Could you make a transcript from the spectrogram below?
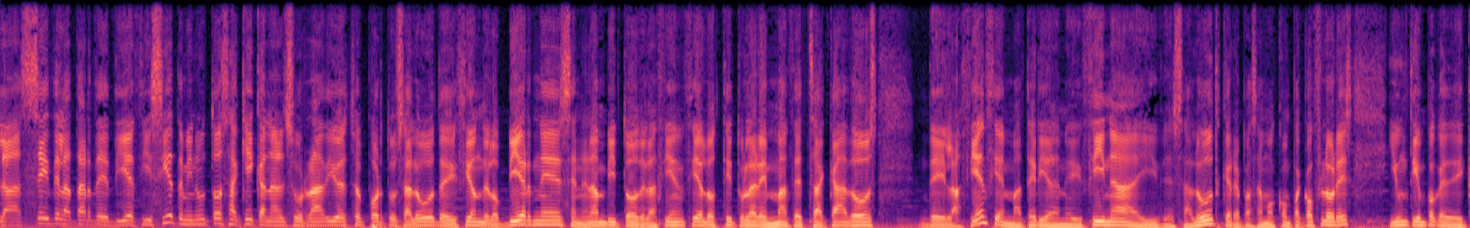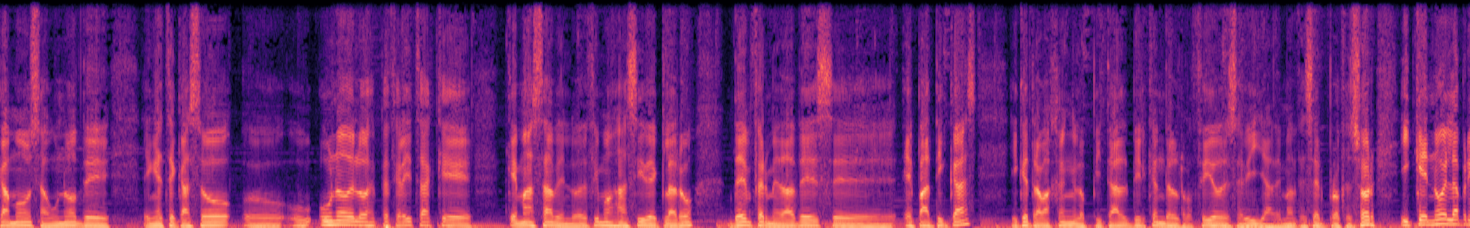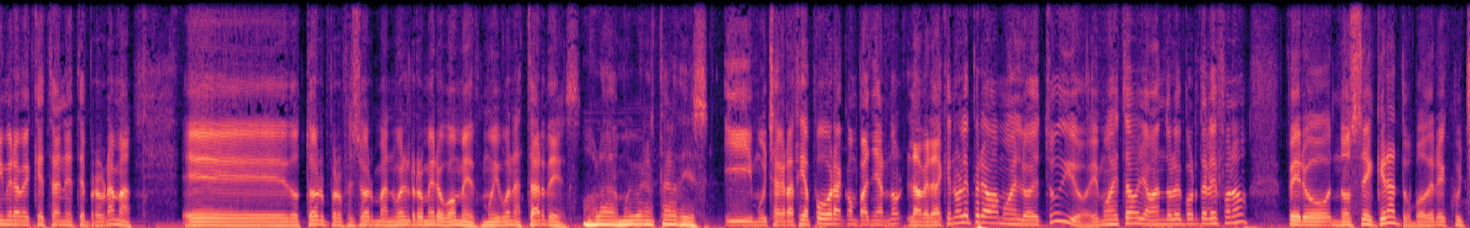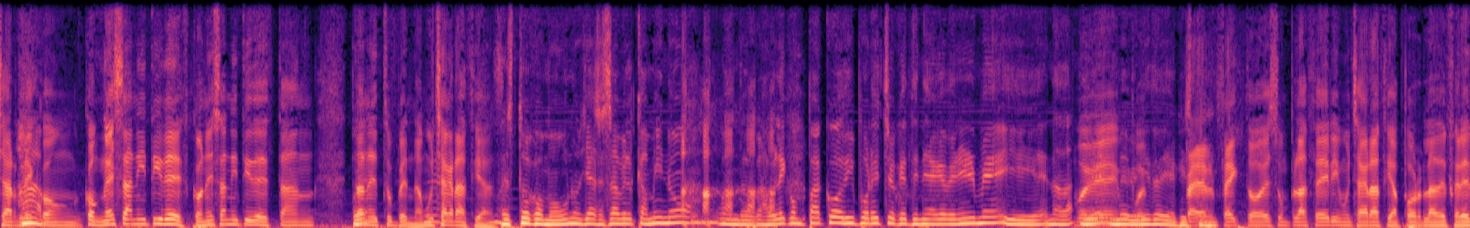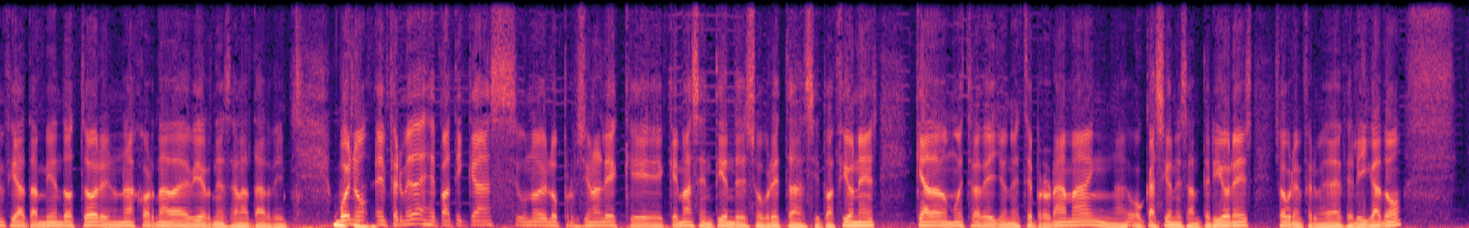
Las 6 de la tarde, 17 minutos, aquí Canal Sur Radio, esto es por tu salud, edición de los viernes, en el ámbito de la ciencia, los titulares más destacados de la ciencia en materia de medicina y de salud que repasamos con Paco Flores y un tiempo que dedicamos a uno de, en este caso, uh, uno de los especialistas que, que más saben, lo decimos así de claro, de enfermedades eh, hepáticas y que trabaja en el Hospital Virgen del Rocío de Sevilla, además de ser profesor y que no es la primera vez que está en este programa. Eh, doctor, profesor Manuel Romero Gómez, muy buenas tardes. Hola, muy buenas tardes. Y muchas gracias por acompañarnos. La verdad es que no le esperábamos en los estudios. Hemos estado llamándole por teléfono, pero nos es grato poder escucharle Ah. con, con esa nitidez, con esa nitidez tan, tan Pues- estupenda. Muchas gracias. Esto como uno ya se sabe el camino, cuando hablé con Paco di por hecho que tenía que venirme y eh, nada, Muy bien, me he pues, venido y aquí estoy. perfecto, es un placer y muchas gracias por la deferencia también, doctor, en una jornada de viernes a la tarde. Bueno, enfermedades hepáticas, uno de los profesionales que, que más entiende sobre estas situaciones, que ha dado muestra de ello en este programa, en ocasiones anteriores, sobre enfermedades del hígado.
